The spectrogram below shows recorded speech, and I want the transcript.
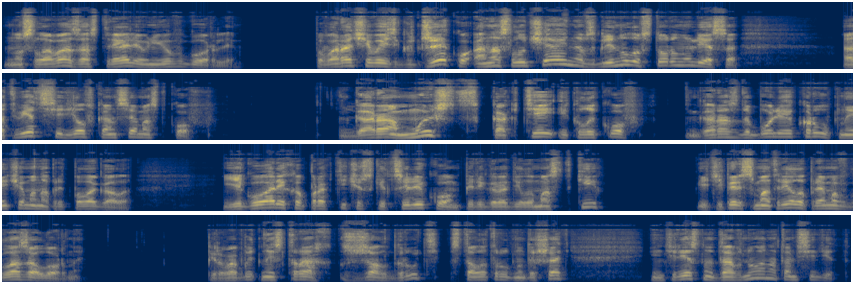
но слова застряли у нее в горле. Поворачиваясь к Джеку, она случайно взглянула в сторону леса. Ответ сидел в конце мостков. Гора мышц, когтей и клыков, гораздо более крупная, чем она предполагала. Ягуариха практически целиком перегородила мостки и теперь смотрела прямо в глаза Лорны. Первобытный страх сжал грудь, стало трудно дышать. Интересно, давно она там сидит?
